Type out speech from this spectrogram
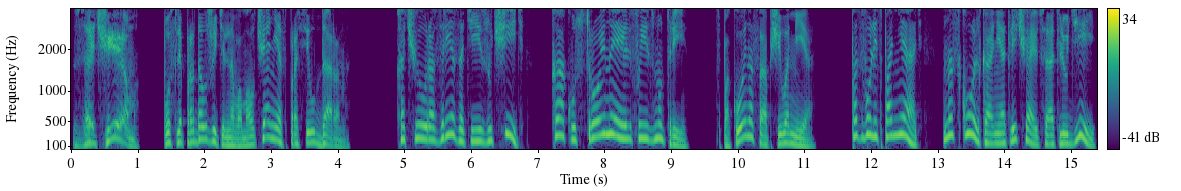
«Зачем? После продолжительного молчания спросил Даррен. «Хочу разрезать и изучить, как устроены эльфы изнутри», спокойно сообщила Мия. «Позволит понять, насколько они отличаются от людей,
